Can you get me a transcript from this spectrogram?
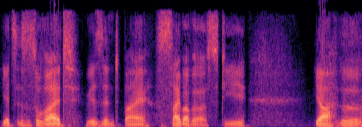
jetzt ist es soweit. Wir sind bei Cyberverse, die ja äh,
